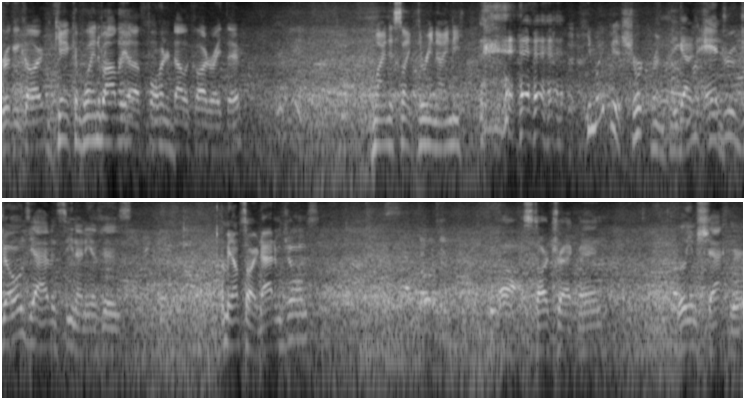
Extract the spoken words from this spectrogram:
rookie card. Can't complain about Probably a $400 card right there. Minus like 390. he might be a short print though. You got I'm an not sure. Andrew Jones. Yeah, I haven't seen any of his. I mean, I'm sorry, an Adam Jones. Ah, Star Trek, man. William Shatner,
